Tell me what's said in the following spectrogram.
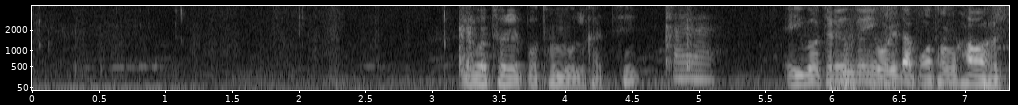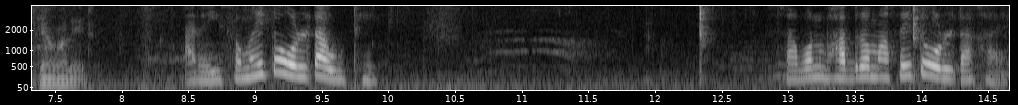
এবছরের প্রথম ওল খাচ্ছি। হ্যাঁ। এই বছরে কিন্তু এই ওলটা প্রথম খাওয়া হচ্ছে আমাদের। আর এই সময় তো ওলটা উঠে। শ্রাবণ ভাদ্র মাসেই তো ওলটা খায়।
